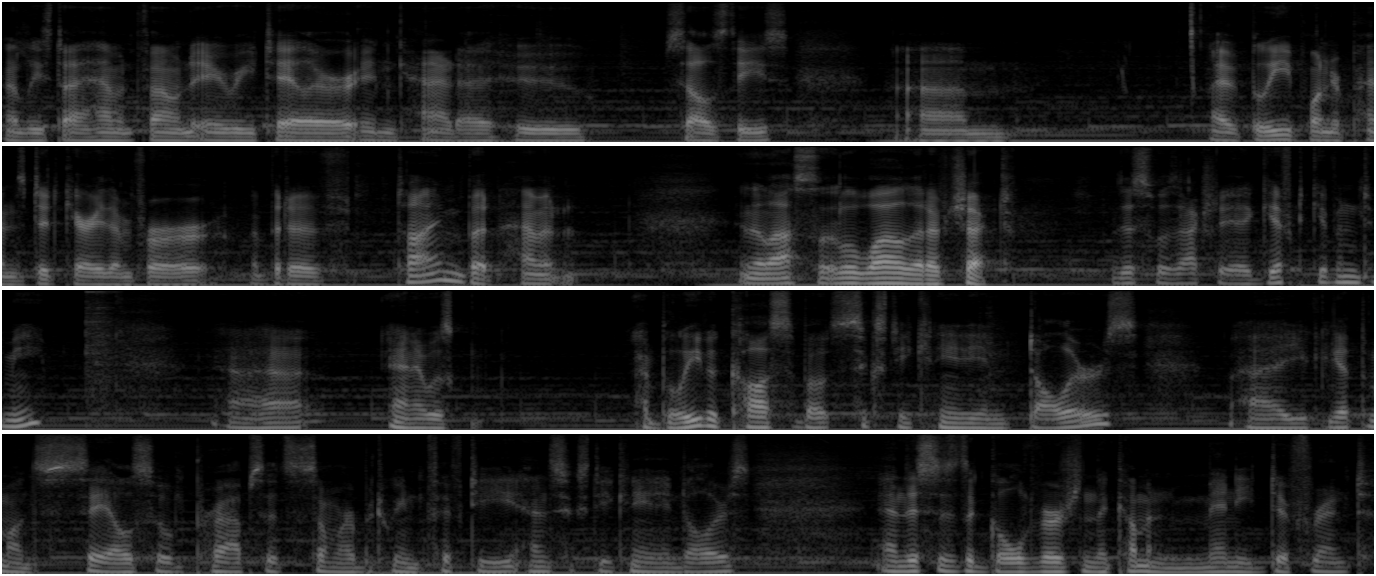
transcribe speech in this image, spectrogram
At least I haven't found a retailer in Canada who sells these. Um, I believe Wonder Pens did carry them for a bit of time, but haven't in the last little while that I've checked. This was actually a gift given to me, uh, and it was, I believe, it costs about 60 Canadian dollars. Uh, you can get them on sale, so perhaps it's somewhere between 50 and 60 Canadian dollars. And this is the gold version. They come in many different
